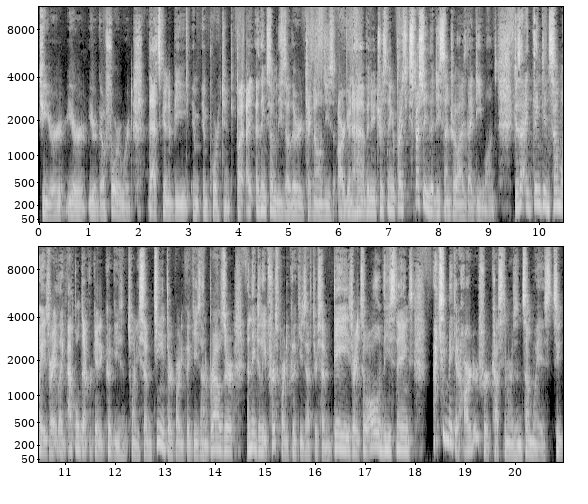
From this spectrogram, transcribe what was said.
to your your your go forward that's going to be important but I, I, think some of these other technologies are going to have an interesting approach especially the decentralized id ones because i think in some ways right like apple deprecated cookies in 2017 third party cookies on a browser and they delete first party cookies after seven days right? So all of these things actually make it harder for customers in some ways to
